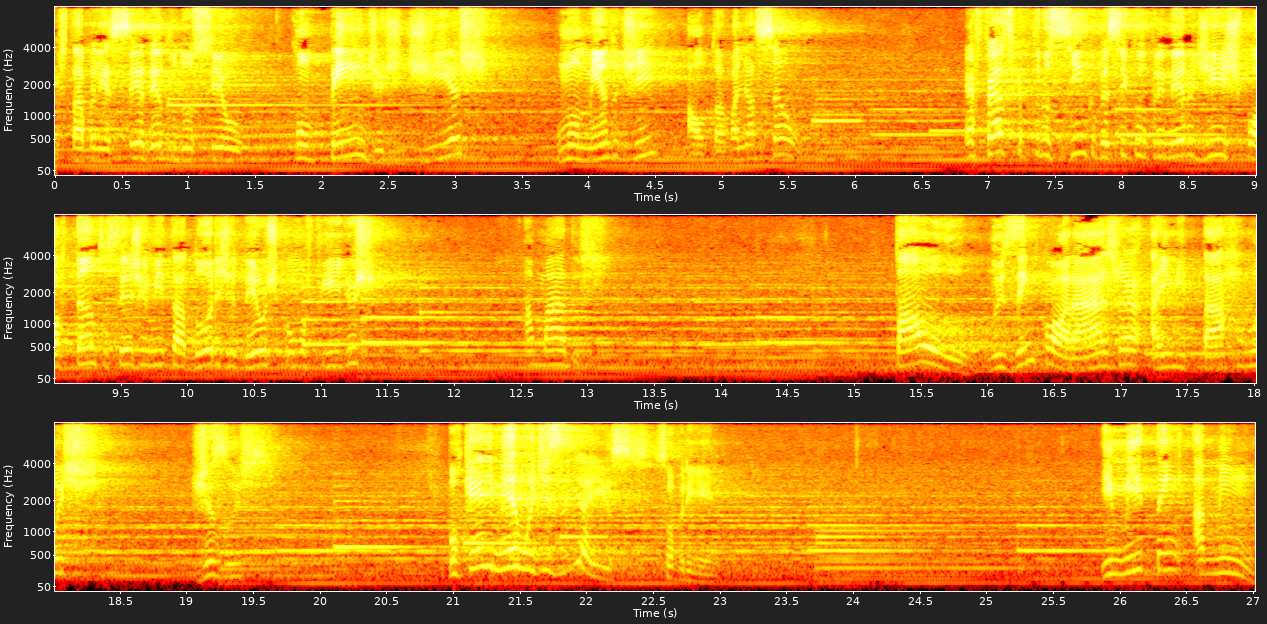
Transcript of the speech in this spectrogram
estabelecer dentro do seu compêndio de dias um momento de autoavaliação. Efésios capítulo 5, versículo 1 diz: Portanto, sejam imitadores de Deus como filhos Amados, Paulo nos encoraja a imitarmos Jesus. Porque ele mesmo dizia isso sobre ele. Imitem a mim,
